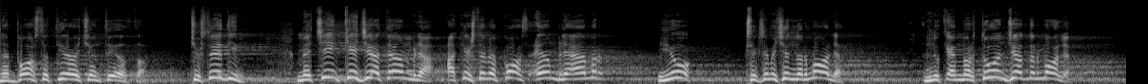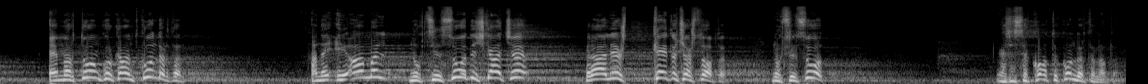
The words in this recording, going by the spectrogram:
në bazë të tjerave që janë të idhta, kështu e dim, me qenë kejt gjërat të ëmbla, a kishte me pas e ëmbla emër? Jo, kishte kishte me qenë normale, nuk emërtohen gjërat normale, emërtohen kur kanë të kundërtën, Andaj i amël nuk cilësohet diçka që realisht këto që është, a kupton. Nuk cilësohet. Nëse s'e ka të kundërtën, a kupton.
